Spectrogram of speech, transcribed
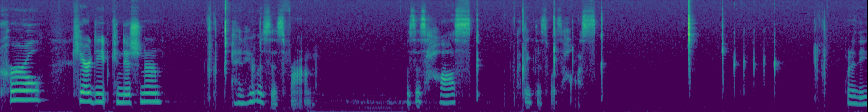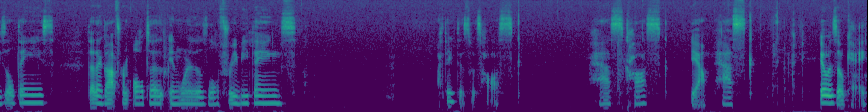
curl care deep conditioner. And who was this from? Was this Hosk? I think this was Hosk. One of these little thingies that I got from Ulta in one of those little freebie things. I think this was Hosk. Hask, Hosk. Yeah, Hask. It was okay.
